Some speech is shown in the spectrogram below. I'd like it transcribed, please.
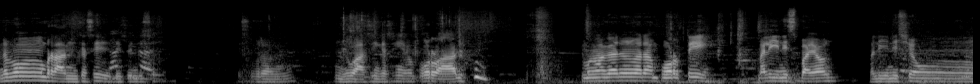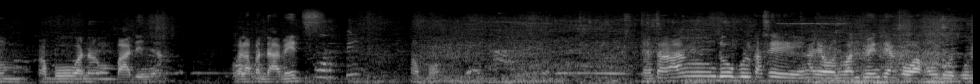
Ano bang brand kasi? Depende sa... Sa brand. Yung washing kasi yung puro ano. Mga ganun madam, 40. Malinis ba yon? Malinis yung kabuuan ng body niya. Wala pang damage? 40? Opo. Yan, ang double kasi ngayon, 120 ang kuha ko double.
